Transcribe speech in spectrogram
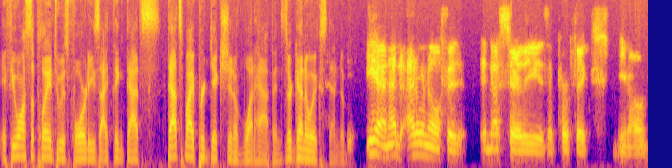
if he wants to play into his 40s, I think that's that's my prediction of what happens. They're going to extend him. Yeah, and I, I don't know if it, it necessarily is a perfect, you know,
